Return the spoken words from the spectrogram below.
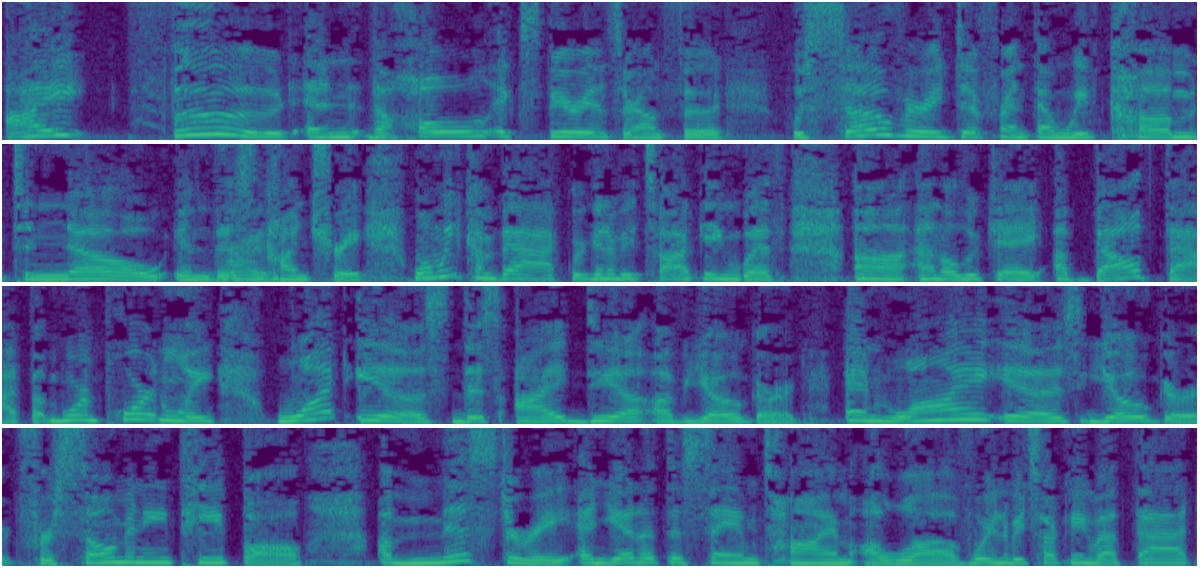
I food and the whole experience around food was so very different than we've come to know in this Right. country. When we come back, we're going to be talking with uh, Ana Luque about that, but more importantly, what is this idea of yogurt and why is yogurt for so many people a mystery and yet at the same time a love? We're going to be talking about that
